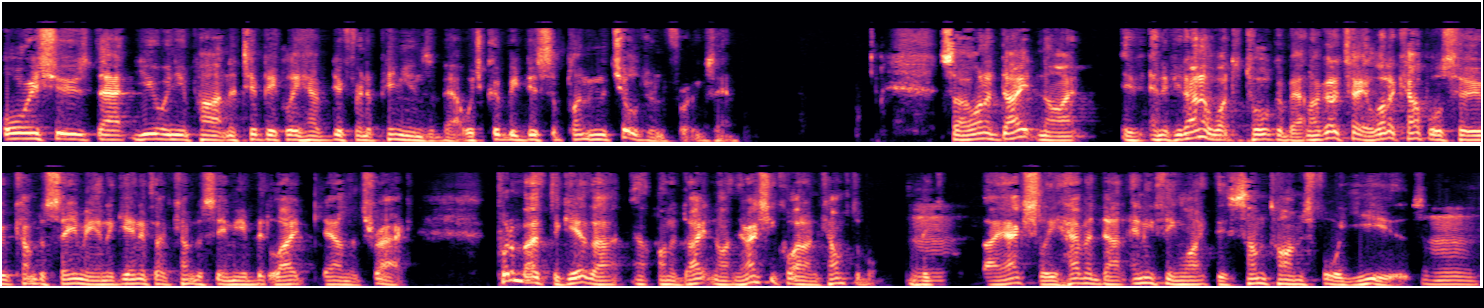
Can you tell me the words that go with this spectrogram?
or issues that you and your partner typically have different opinions about, which could be disciplining the children, for example. So on a date night, if, and if you don't know what to talk about, and I've got to tell you, a lot of couples who come to see me, and again, if they've come to see me a bit late down the track, put them both together on a date night, and they're actually quite uncomfortable Mm. because they actually haven't done anything like this, sometimes for years. mm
